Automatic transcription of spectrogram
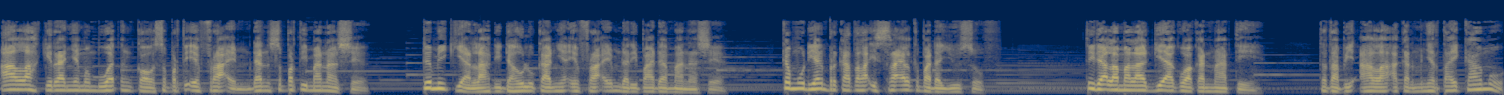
Allah kiranya membuat engkau seperti Efraim dan seperti Manasye. Demikianlah didahulukannya Efraim daripada Manasye. Kemudian berkatalah Israel kepada Yusuf, Tidak lama lagi aku akan mati, tetapi Allah akan menyertai kamu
